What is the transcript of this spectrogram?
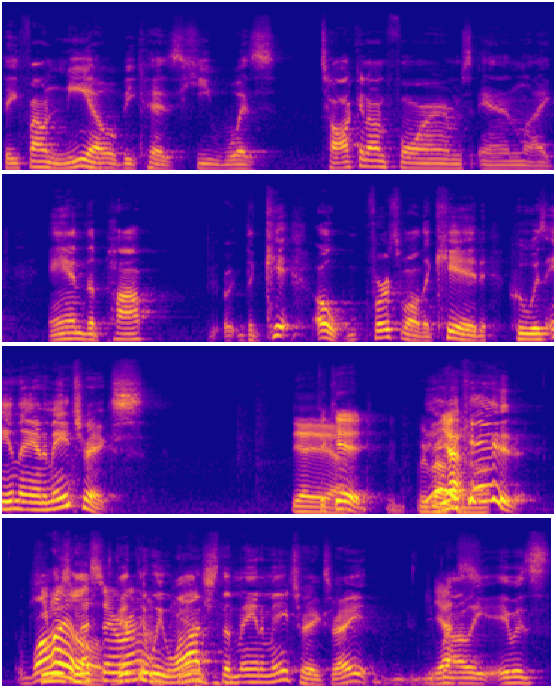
they found neo because he was talking on forums and like and the pop the kid oh first of all the kid who was in the animatrix Yeah, yeah. The yeah. kid. We, we yeah, the that up. kid was Wild. messing Good thing around, we yeah. watched the Animatrix, right? You Yes. Probably it was.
